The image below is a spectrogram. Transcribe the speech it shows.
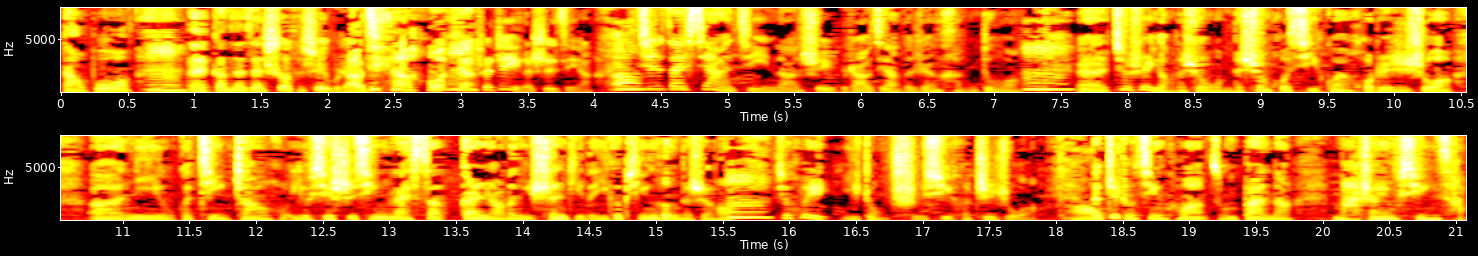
导播，嗯，呃，刚才在说他睡不着觉，我想说这个事情啊，嗯，其实，在夏季呢，睡不着觉的人很多，嗯，呃，就是有的时候我们的生活习惯，或者是说，呃，你有个紧张或有些事情来散干扰了你身体的一个平衡的时候，嗯，就会一种持续和执着。好。那这种情况怎么办呢？马上用薰衣草。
